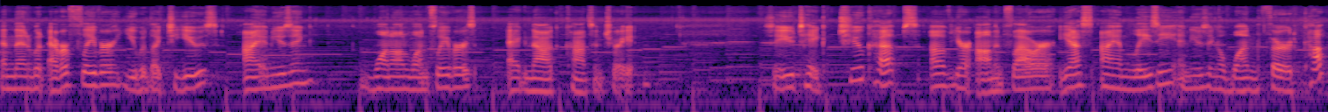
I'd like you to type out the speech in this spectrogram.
And then whatever flavor you would like to use. I am using one-on-one flavors eggnog concentrate. So you take two cups of your almond flour. Yes, I am lazy and using a one-third cup,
